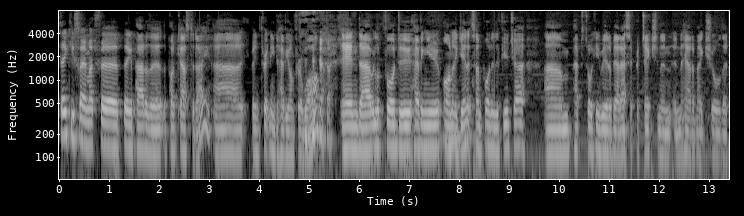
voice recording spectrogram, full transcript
thank you so much for being a part of the, the podcast today. Uh, been threatening to have you on for a while, and uh, we look forward to having you on again at some point in the future. Um, perhaps talking a bit about asset protection and, and how to make sure that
